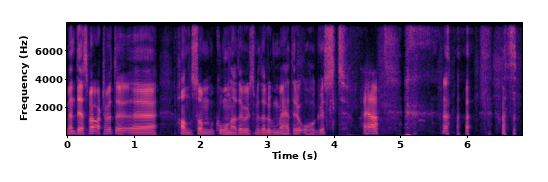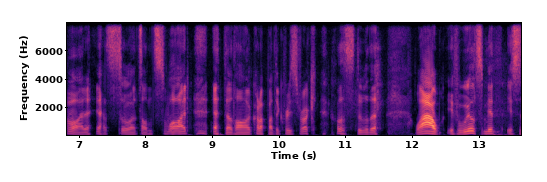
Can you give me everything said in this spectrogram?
Men det som er artig, vet du eh, Han som kona til Will Smith har ligget med, heter jo August. Ja. Og så var det Jeg så et sånt svar etter at han hadde klappa til Chris Rock, og da sto det Wow, if Will Smith is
